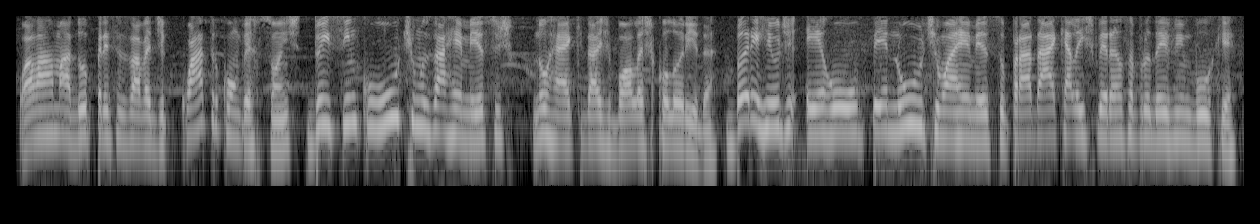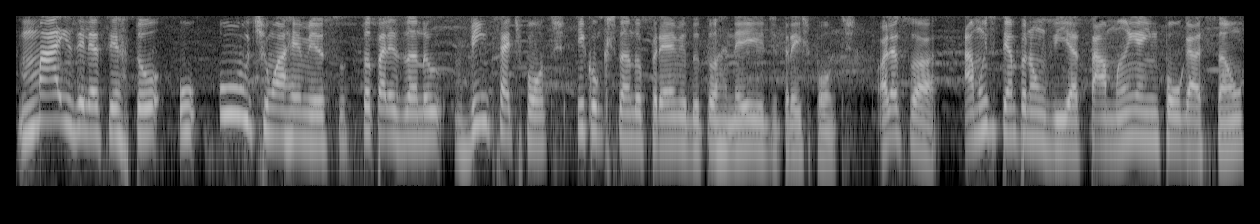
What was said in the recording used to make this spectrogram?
o alarmador precisava de quatro conversões dos cinco últimos arremessos no hack das bolas colorida. Buddy Hilde errou o penúltimo arremesso para dar aquela esperança pro Devin Booker, mas ele acertou o último arremesso, totalizando 27 pontos e conquistando o prêmio do torneio de três pontos. Olha só, há muito tempo eu não via tamanha empolgação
